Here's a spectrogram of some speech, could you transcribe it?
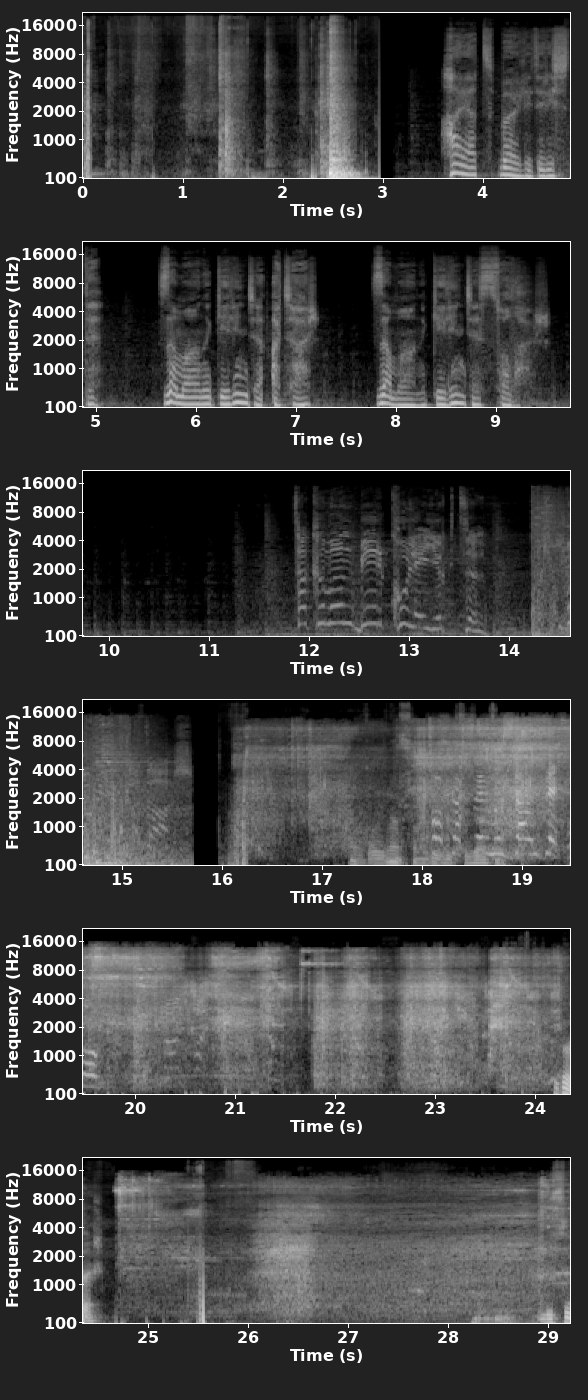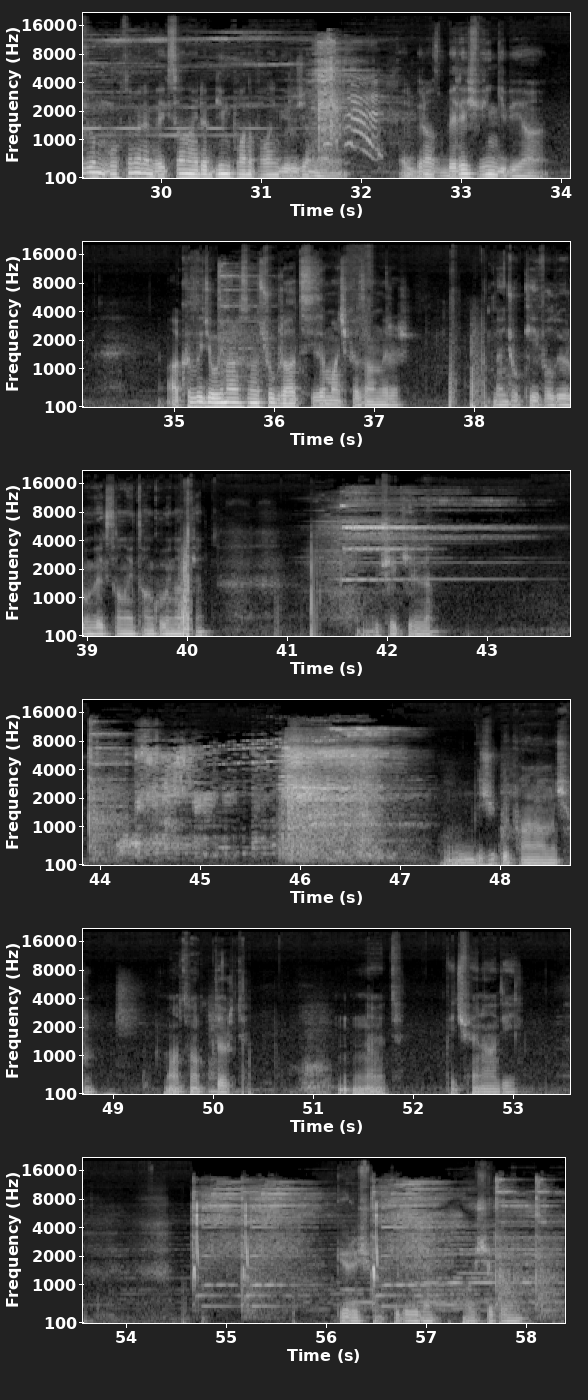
Hayat böyledir işte. Zamanı gelince açar, zamanı gelince solar. Takımın Topraklarımızdan defol. Bu kadar. Bu sezon muhtemelen Vexana ile 1000 puanı falan göreceğim yani. Yani Biraz beleş win gibi ya. Akıllıca oynarsanız çok rahat size maç kazandırır. Ben çok keyif alıyorum Vexana'yı tank oynarken. Bu şekilde. Düşük bir puan almışım. 6.4. Evet. Hiç fena değil. Görüşmek dileğiyle. Hoşçakalın.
